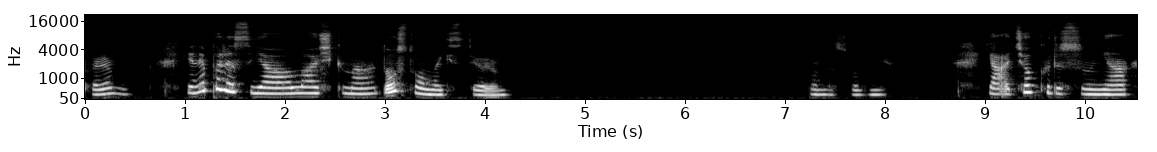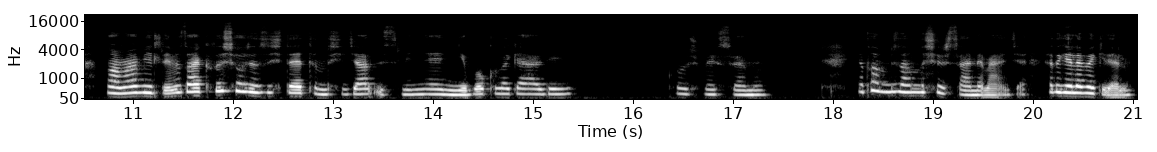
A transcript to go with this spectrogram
Para mı? Ya ne parası ya Allah aşkına? Dost olmak istiyorum. O nasıl oluyor? Ya çok kurusun ya. Normal bildiğimiz arkadaş olacağız işte. Tanışacağız. İsmin ne? Niye bu okula geldin? Konuşmayı sevmem. Ya tamam biz anlaşırız seninle bence. Hadi gel eve gidelim.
